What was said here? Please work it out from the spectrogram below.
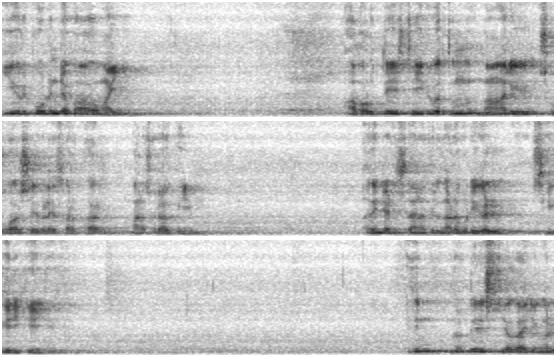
ഈ റിപ്പോർട്ടിന്റെ ഭാഗമായി അവർ ഉദ്ദേശിച്ച ഇരുപത്തൊന്ന് നാല് ശുപാർശകളെ സർക്കാർ മനസ്സിലാക്കുകയും അതിന്റെ അടിസ്ഥാനത്തിൽ നടപടികൾ സ്വീകരിക്കുകയും ചെയ്തു. ഇതിൽ നിർദ്ദേശിച്ച കാര്യങ്ങൾ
